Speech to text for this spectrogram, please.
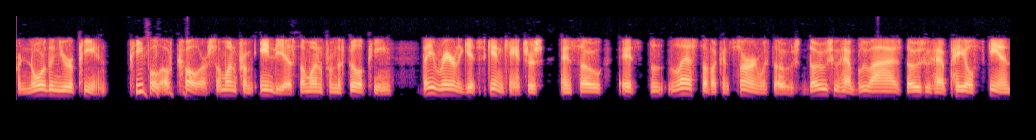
for Northern European people of color, someone from India, someone from the Philippines. They rarely get skin cancers, and so it's less of a concern with those. Those who have blue eyes, those who have pale skin,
